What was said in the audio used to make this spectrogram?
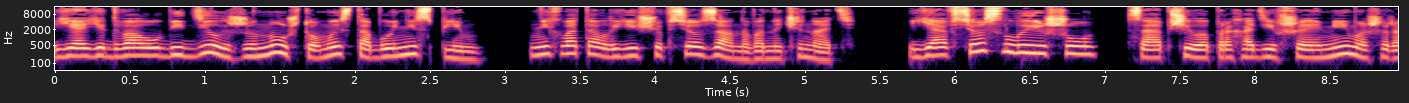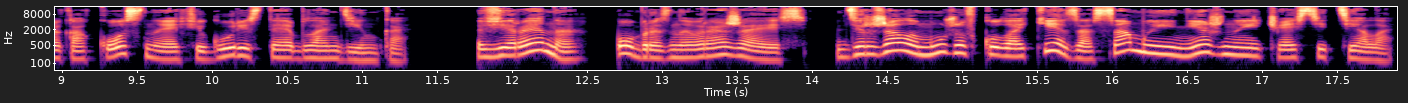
Я едва убедил жену, что мы с тобой не спим. Не хватало еще все заново начинать. Я все слышу, сообщила проходившая мимо ширококосная фигуристая блондинка. Верена, образно выражаясь, держала мужа в кулаке за самые нежные части тела.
